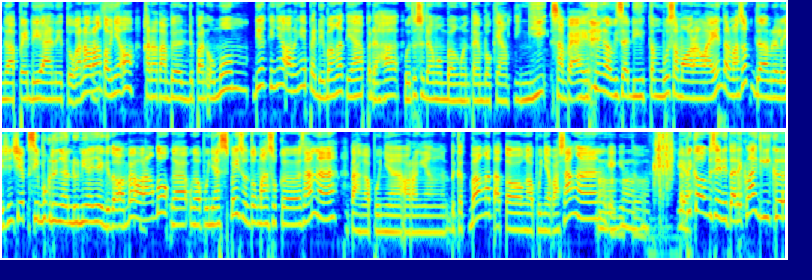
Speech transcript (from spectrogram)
nggak pedean itu karena orang taunya oh karena tampil di depan umum dia kayaknya orangnya pede banget ya padahal gue tuh sedang membangun tembok yang tinggi sampai akhirnya nggak bisa ditembus sama orang lain termasuk dalam relationship sibuk dengan dunianya gitu. Sampai orang tuh nggak nggak punya space untuk masuk ke sana. Entah nggak punya orang yang deket banget atau nggak punya pasangan kayak Uh-huh. gitu Iya. tapi kalau misalnya ditarik lagi ke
